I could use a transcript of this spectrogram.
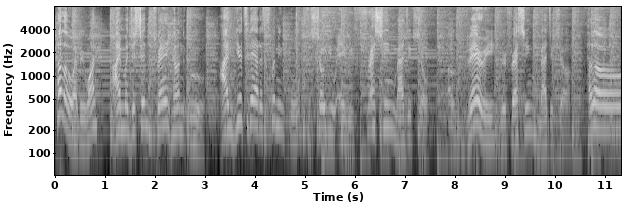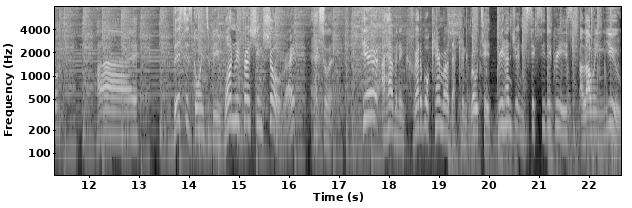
Hello everyone, I'm magician Choi Hyun. I'm here today at a swimming pool to show you a refreshing magic show. A very refreshing magic show. Hello. Hi. This is going to be one refreshing show, right? Excellent. Here, I have an incredible camera that can rotate 360 degrees, allowing you,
